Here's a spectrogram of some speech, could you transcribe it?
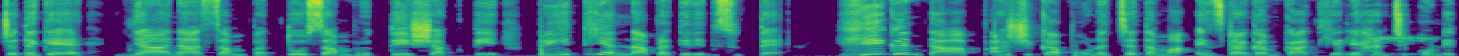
ಜೊತೆಗೆ ಜ್ಞಾನ, ಸಂಪತ್ತು, ಸಮೃದ್ಧಿ, ಶಕ್ತಿ, ಪ್ರೀತಿಯನ್ನ ಪ್ರತಿನಿಧಿಸುತ್ತೆ. ಹೀಗಂತ ಅಶಿಕಾ ಪೂರ್ಣಚ್ಚ ತಮ್ಮ ಇನ್ಸ್ಟಾಗ್ರಾಮ್ ಖಾತೆಯಲ್ಲಿ ಹಂಚಿಕೊಂಡಿದ್ದಾರೆ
